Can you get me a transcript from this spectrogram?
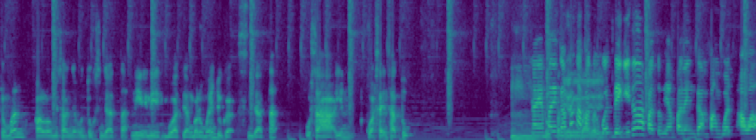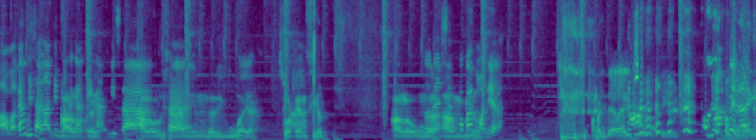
cuman kalau misalnya untuk senjata nih nih buat yang baru main juga senjata usahain kuasain satu Hmm, Nah, yang paling gampang apa tuh? Buat BG itu apa tuh? Yang paling gampang buat awal-awal kan bisa nanti bisa Kalau- ganti eh, kan, bisa. kalau bisa- disaranin dari gua ya sword and shield kalau enggak ambil Pokemon ya. apa Beda lagi sih. Beda lagi.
